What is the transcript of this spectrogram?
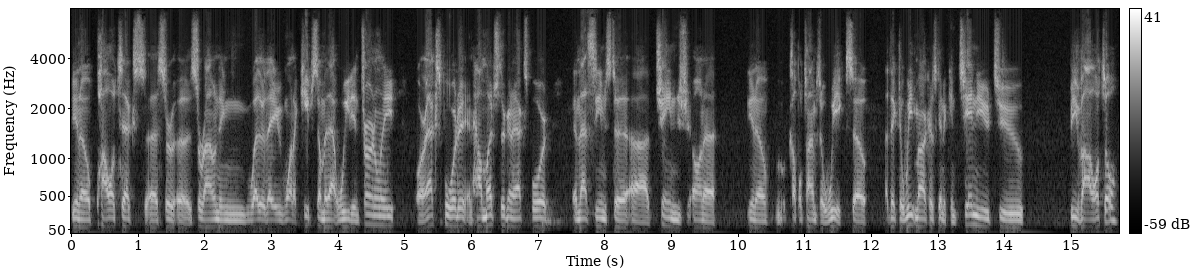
you know politics uh, sur- uh, surrounding whether they want to keep some of that wheat internally or export it and how much they're going to export. And that seems to uh, change on a you know a couple times a week. So I think the wheat market is going to continue to be volatile.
